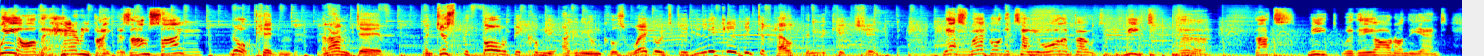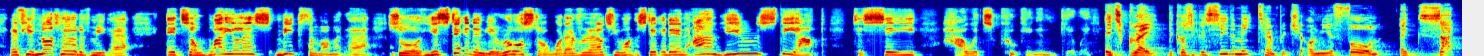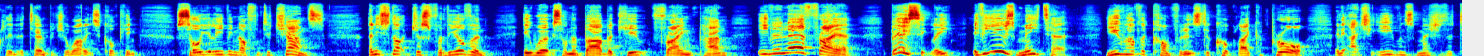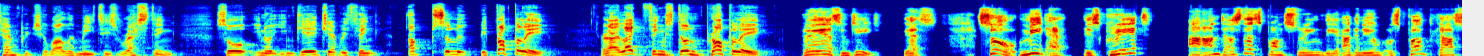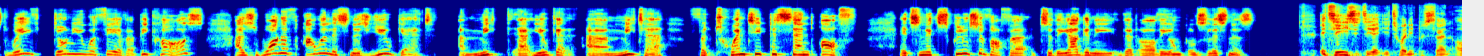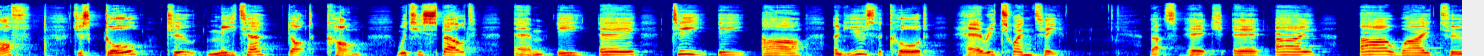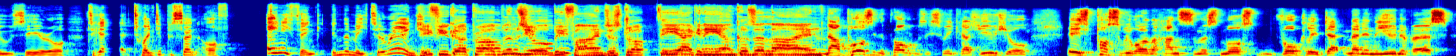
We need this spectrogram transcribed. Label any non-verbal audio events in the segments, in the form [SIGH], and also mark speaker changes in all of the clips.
Speaker 1: We are the Hairy Bikers. I'm Si.
Speaker 2: No kidding. And I'm Dave. And just before we become the Agony Uncles, we're going to give you a little bit of help in the kitchen.
Speaker 1: Yes, we're going to tell you all about meat. Uh, that's meat with AR on the end. If you've not heard of Meater, it's a wireless meat thermometer. So you stick it in your roast or whatever else you want to stick it in and use the app to see how it's cooking and doing.
Speaker 2: It's great because you can see the meat temperature on your phone, exactly the temperature while it's cooking. So you're leaving nothing to chance. And it's not just for the oven. It works on a barbecue, frying pan, even an air fryer. Basically, if you use Meater, you have the confidence to cook like a pro. And it actually even measures the temperature while the meat is resting. So, you know, you can gauge everything absolutely properly. And I like things done properly.
Speaker 1: Uh, yes, indeed. Yes. So, Meater is great. And as they're sponsoring the Agony Uncles podcast, we've done you a favor because as one of our listeners, you get a meet, uh, you get a Meater for 20% off. It's an exclusive offer to the Agony that are the Uncles listeners.
Speaker 2: It's easy to get you 20% off. Just go to meater.com, which is spelt M E A T E R, and use the code HAIRY20. That's H A I R Y 20 to get 20% off anything in the Meater range.
Speaker 3: If you've got problems, you'll be fine. Just drop the agony uncles a line.
Speaker 2: Now, posing the problems this week, as usual, is possibly one of the handsomest, most vocally adept men in the universe,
